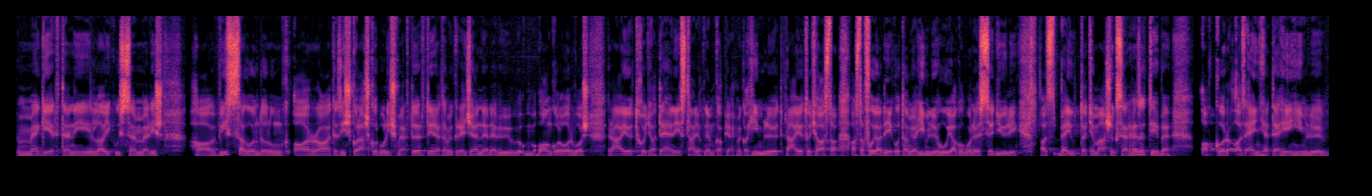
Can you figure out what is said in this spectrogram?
megérteni laikus szemmel is, ha visszagondolunk arra, hát ez iskoláskorból ismert történet, amikor egy Jenner nevű angol orvos rájött, hogy a tehenészlányok nem kapják meg a himlőt, rájött, hogy ha azt a, azt a folyadékot, ami a himlő hólyagokban összegyűlik, az bejuttatja mások szervezetébe, akkor az enyhe tehénhimlő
